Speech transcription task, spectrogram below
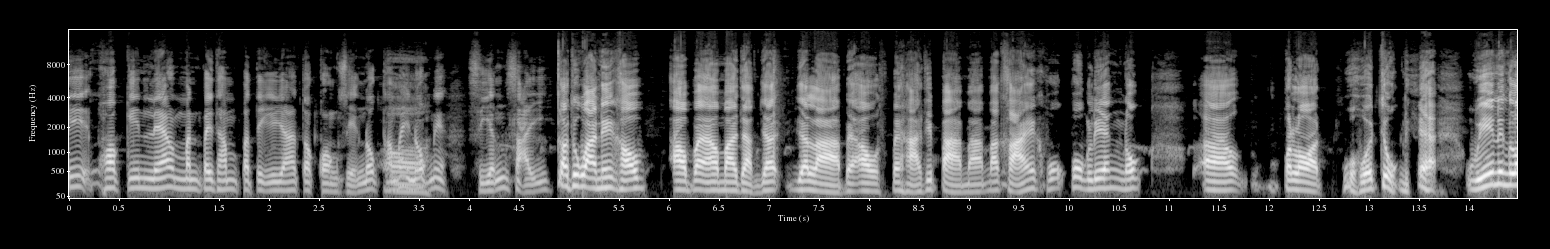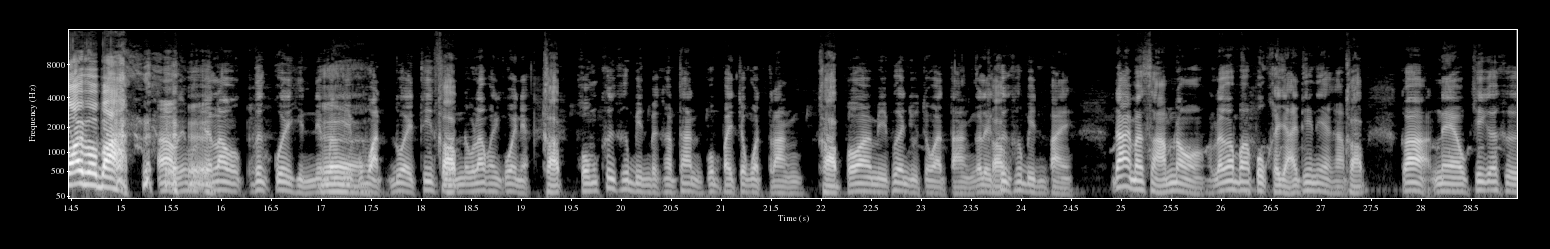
นี้ พอกินแล้วมันไปทำปฏิกิริยาต่อกล่องเสียงนกทำให้นกเนี่ยเสียงใส ก็ทุกวันนี้เขา เอาไปเอามาจากยะยะลาไปเอาไปหาที่ป่ามา มาขายให้พวกพวกเลี้ยงนกอ่าปลอดหัวหัวจุกเนี่ยหวีหนึ่งร้อยกว่าบาท อ้าวนี่ผมจะเล่าเรื่องกล้วยหินเนี่ยมันมีเออประวัติด้วยที่สครัวบนอนุรักษ์พันธุ์กล้วยเนี่ยครับผมขึ้นเครื่องบินไปครับท่าน ผมไปจังหวัดตรัง ครับ เพราะว่ามีเพื่อนอยู่จังหวัดตรังก็เลยครับขึ้นเครื่องบินไป ได้มาสามหน่อแล้วก็มาปลูกขยายที่เนี่ยครับ ครับ ก็แนวคิดก็คือ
